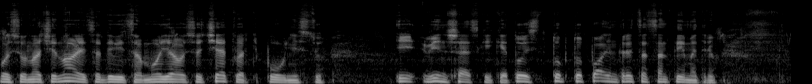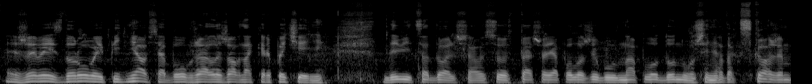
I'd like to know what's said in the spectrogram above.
Ось починається, дивіться, моя ось четверть повністю. І він ще скільки. Тобто, тобто пагін 30 сантиметрів. Живий, здоровий, піднявся, бо вже лежав на кирпичині. Дивіться далі. Ось, ось те, що я положив був на плодоношення, так скажемо.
